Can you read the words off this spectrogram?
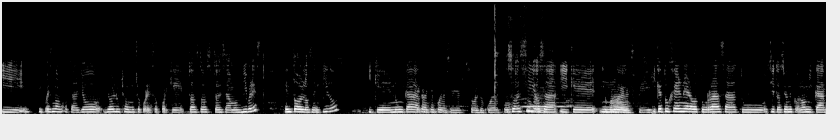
y, y pues no, o sea, yo, yo lucho mucho por eso, porque todas, todos y todos seamos libres en todos los sentidos y que nunca... Que cada quien puede seguir sobre su cuerpo. So- sí, o sea, y que su forma de no, vestir. y que tu género, tu raza, tu situación económica,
